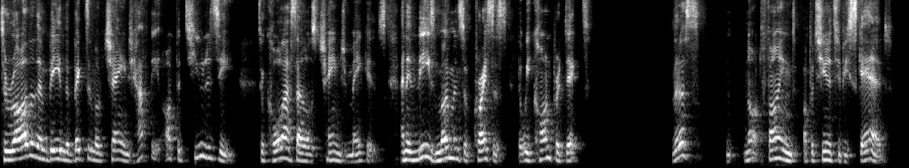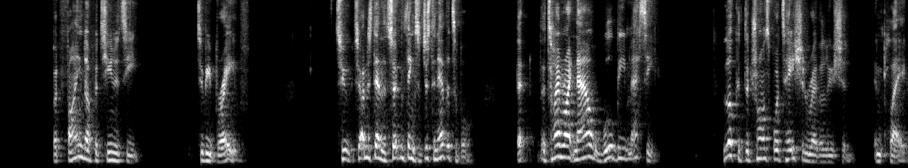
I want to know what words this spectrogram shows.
to rather than being the victim of change, have the opportunity to call ourselves change makers. And in these moments of crisis that we can't predict, let us not find opportunity to be scared, but find opportunity to be brave, to, to understand that certain things are just inevitable, that the time right now will be messy. Look at the transportation revolution in play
